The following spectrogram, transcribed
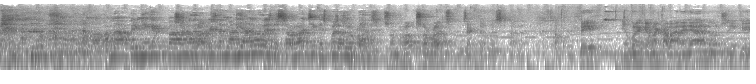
No, vam anar, primer que vam anar a les roques del Mariano, les de Sor Roig i després a l'Impela. Són ro Sor Roig, exacte. Les, uh, bé, hi ha alguna que hi ha una cabana allà, doncs, i que,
